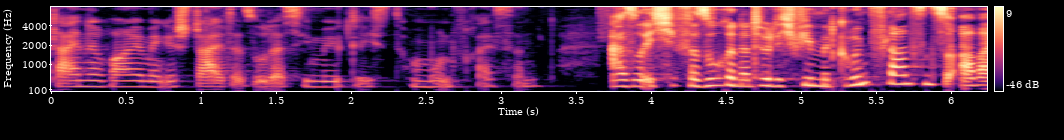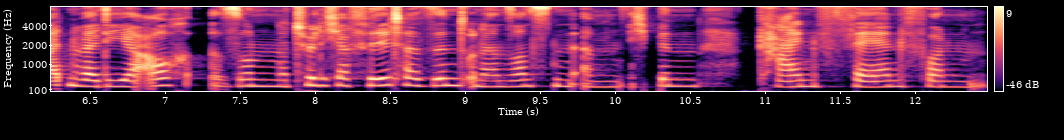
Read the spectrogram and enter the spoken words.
deine Räume gestaltet, sodass sie möglichst hormonfrei sind? Also ich versuche natürlich viel mit Grünpflanzen zu arbeiten, weil die ja auch so ein natürlicher Filter sind. Und ansonsten, ähm, ich bin kein Fan von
